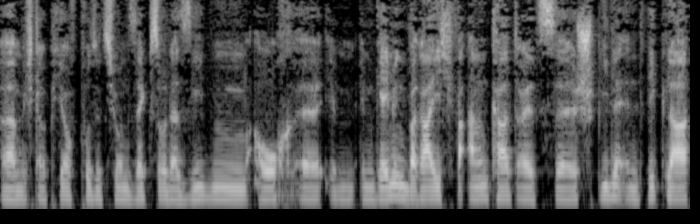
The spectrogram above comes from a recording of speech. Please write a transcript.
Ähm, ich glaube hier auf Position 6 oder 7 auch äh, im, im Gaming-Bereich verankert als äh, Spieleentwickler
